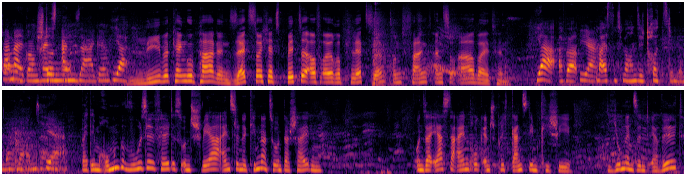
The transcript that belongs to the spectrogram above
dreimal Gong, Gong heißt Stunde. Ansage. Ja. Liebe Kengupaden, setzt euch jetzt bitte auf eure Plätze und fangt an zu arbeiten. Ja, aber meistens machen sie trotzdem immer eine Ansage. Bei dem Rumgewusel fällt es uns schwer, einzelne Kinder zu unterscheiden. Unser erster Eindruck entspricht ganz dem Klischee. Die Jungen sind eher wild,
